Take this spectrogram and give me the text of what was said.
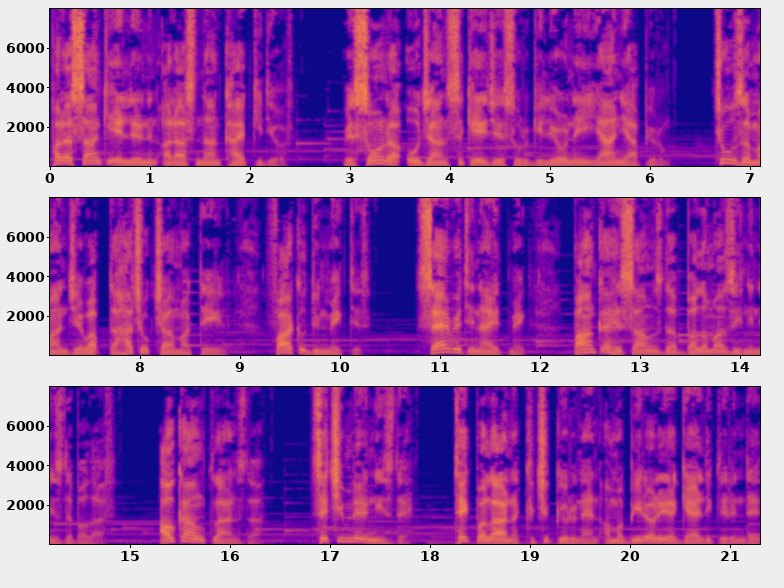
Para sanki ellerinin arasından kayıp gidiyor. Ve sonra o can sıkıcı soru geliyor neyi yan yapıyorum. Çoğu zaman cevap daha çok çalmak değil, farklı dünmektir. Servet ina etmek, banka hesabınızda balama zihninizde balar. Alkanlıklarınızda, seçimlerinizde, tek balarına küçük görünen ama bir araya geldiklerinde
